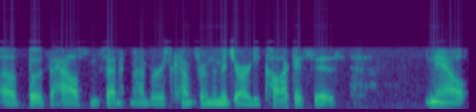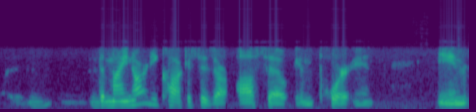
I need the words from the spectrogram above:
of both the House and Senate members come from the majority caucuses. Now, the minority caucuses are also important in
